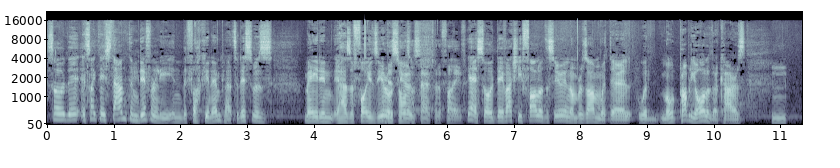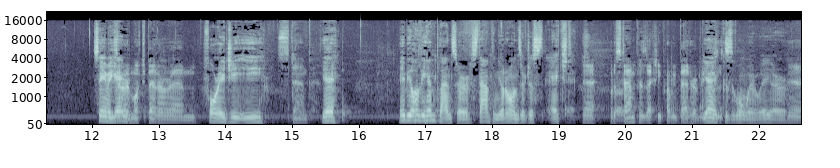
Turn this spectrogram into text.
So they, it's like they stamped them differently in the fucking implant. So this was made in, it has a 5 0 This serial. also starts with a five. Yeah, so they've actually followed the serial numbers on with their, with mo- probably all of their cars. Same Hmm. These are a again, much better um, 4AGE. stamp. Yeah. Maybe all the implants are stamped and the other ones are just etched. Yeah, but a stamp is actually probably better because Yeah, because it won't wear away or. yeah.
